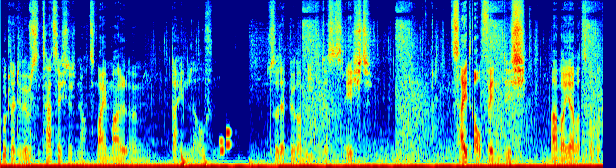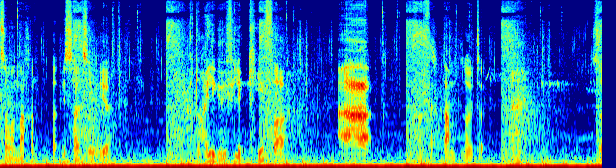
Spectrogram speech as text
Gut, Leute, wir müssen tatsächlich noch zweimal ähm, dahin laufen. Zu der Pyramide. Das ist echt zeitaufwendig. Aber ja, was, was soll man machen? Das ist halt so hier. Ach du Heilige, wie viele Käfer. Ah. Ach, verdammt, Leute. So,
